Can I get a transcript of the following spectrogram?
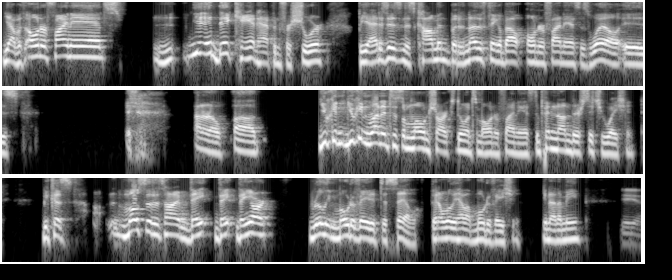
yeah, with owner finance, it, it can happen for sure. But yeah, it isn't as common. But another thing about owner finance as well is, I don't know, uh, you can you can run into some loan sharks doing some owner finance depending on their situation because most of the time they they they aren't really motivated to sell. They don't really have a motivation. You know what I mean? Yeah, yeah.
